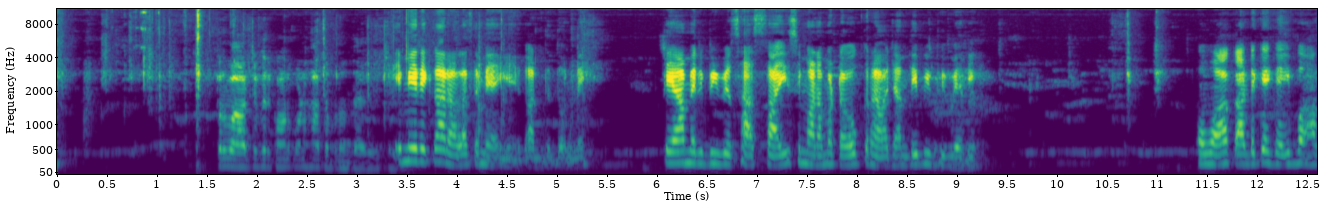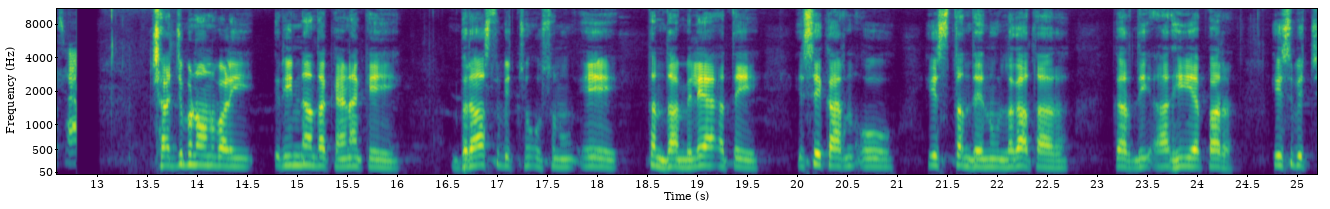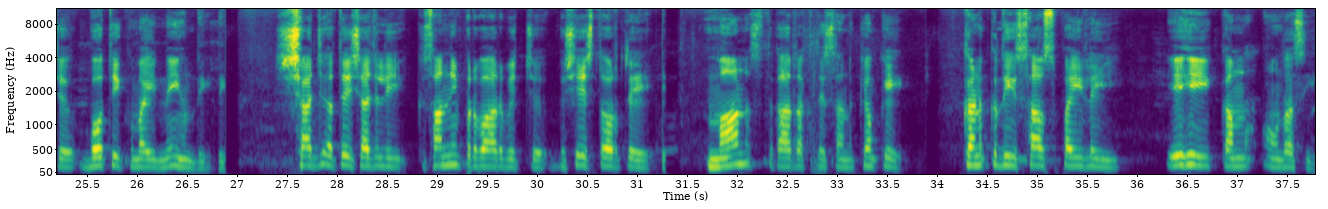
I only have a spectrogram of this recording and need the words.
ਪਰਿਵਾਰ 'ਚ ਫਿਰ ਕੌਣ ਕੌਣ ਹੱਥ ਬਣਾਉਂਦਾ ਇਹਦੇ ਵਿੱਚ? ਇਹ ਮੇਰੇ ਘਰ ਵਾਲਾ ਤੇ ਮੈਂ ਹੀ ਕਰਦੇ ਦੋਨੇ। ਤੇ ਆ ਮੇਰੀ ਬੀਬੀ ਸੱਸ ਆਈ ਸੀ ਮਾੜਾ ਮੋਟਾ ਉਹ ਕਰਾ ਜਾਂਦੀ ਬੀਬੀ ਮੇਰੀ। ਉਹ ਆ ਕੱਢ ਕੇ ਗਈ ਬਾਂਸ ਆ ਛੱਜ ਬਣਾਉਣ ਵਾਲੀ ਰੀਨਾ ਦਾ ਕਹਿਣਾ ਕਿ ਵਿਰਾਸਤ ਵਿੱਚੋਂ ਉਸ ਨੂੰ ਇਹ ਧੰਦਾ ਮਿਲਿਆ ਅਤੇ ਇਸੇ ਕਾਰਨ ਉਹ ਇਸ ਧੰਦੇ ਨੂੰ ਲਗਾਤਾਰ ਕਰਦੀ ਆ ਰਹੀ ਹੈ, ਪਰ ਇਸ ਵਿੱਚ ਬਹੁਤੀ ਕਮਾਈ ਨਹੀਂ ਹੁੰਦੀ। ਛੱਜ ਅਤੇ ਛੱਜਲੀ ਕਿਸਾਨੀ ਪਰਿਵਾਰ ਵਿੱਚ ਵਿਸ਼ੇਸ਼ ਤੌਰ ਤੇ ਮਾਣ ਸਤਿਕਾਰ ਰੱਖਦੇ ਸਨ, ਕਿਉਂਕਿ ਕਣਕ ਦੀ ਸਾਫ਼ ਸਫ਼ਾਈ ਲਈ ਇਹੀ ਕੰਮ ਆਉਂਦਾ ਸੀ।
